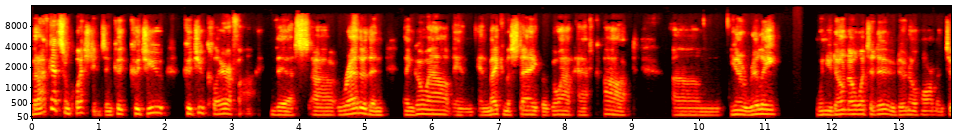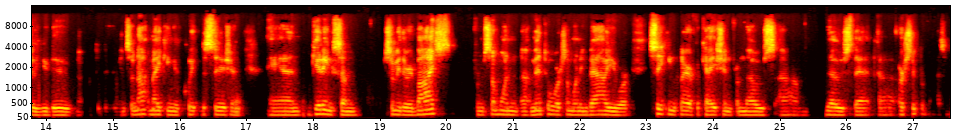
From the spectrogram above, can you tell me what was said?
but i've got some questions and could could you could you clarify this uh, rather than than go out and and make a mistake or go out half cocked um, you know really when you don't know what to do do no harm until you do and so not making a quick decision and getting some some either advice from someone, a mentor, someone in value, or seeking clarification from those um, those that uh, are supervising.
